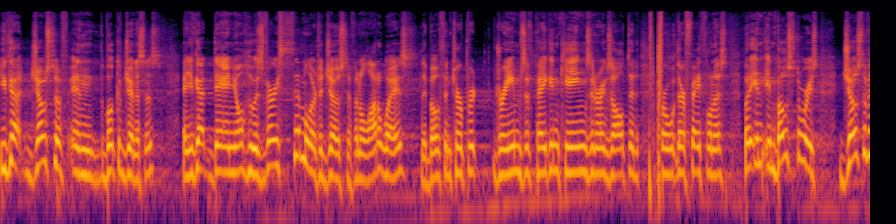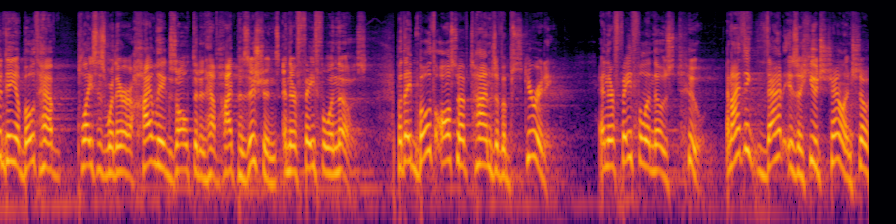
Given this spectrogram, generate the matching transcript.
you've got Joseph in the book of Genesis, and you've got Daniel, who is very similar to Joseph in a lot of ways. They both interpret dreams of pagan kings and are exalted for their faithfulness. But in, in both stories, Joseph and Daniel both have places where they're highly exalted and have high positions, and they're faithful in those. But they both also have times of obscurity, and they're faithful in those too. And I think that is a huge challenge. So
